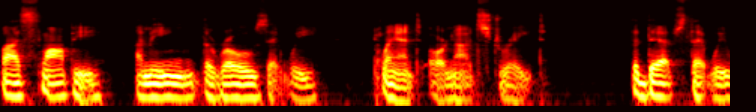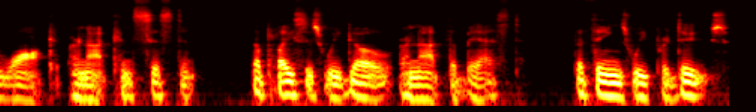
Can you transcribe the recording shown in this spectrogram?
By sloppy, I mean the roads that we plant are not straight. The depths that we walk are not consistent. The places we go are not the best. The things we produce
